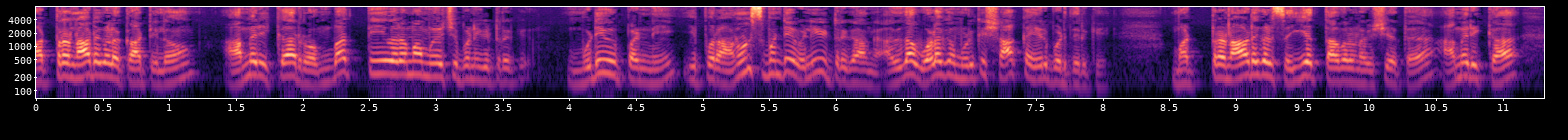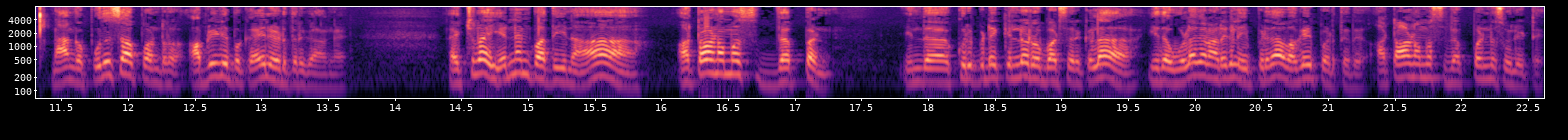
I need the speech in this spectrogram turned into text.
மற்ற நாடுகளை காட்டிலும் அமெரிக்கா ரொம்ப தீவிரமாக முயற்சி பண்ணிக்கிட்டு இருக்கு. முடிவு பண்ணி இப்போ ஒரு அனௌன்ஸ்மெண்ட்டே வெளியிட்டிருக்காங்க. அதுதான் உலகம் முழுக்க ஷாக்கை ஏற்படுத்தியிருக்கு. மற்ற நாடுகள் செய்ய தவறின விஷயத்த அமெரிக்கா நாங்கள் புதுசாக பண்ணுறோம் அப்படின்னு இப்போ கையில் எடுத்திருக்காங்க. ஆக்சுவலாக என்னன்னு பார்த்தீங்கன்னா அட்டானமஸ் வெப்பன் இந்த குறிப்பிட்ட கில்லர் ரோபாட்ஸ் இருக்குல்ல இதை உலக நாடுகள் இப்படி தான் வகைப்படுத்துது அட்டானமஸ் வெப்பன்னு சொல்லிட்டு.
